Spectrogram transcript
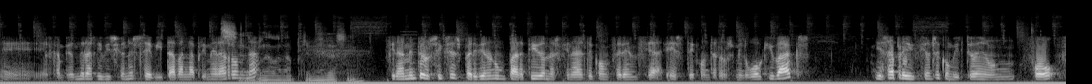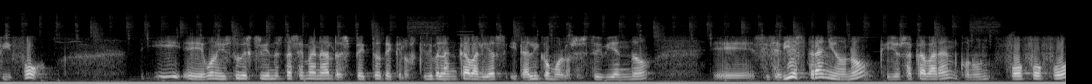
eh, el campeón de las divisiones se evitaba en la primera ronda. La primera, sí. Finalmente, los Sixers perdieron un partido en las finales de conferencia este contra los Milwaukee Bucks, y esa predicción se convirtió en un fo-fi-fo. Y eh, bueno, yo estuve escribiendo esta semana al respecto de que los Cleveland Cavaliers, y tal y como los estoy viendo, eh, si sería extraño o no que ellos acabaran con un fo, fo, fo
